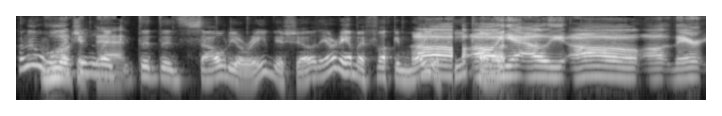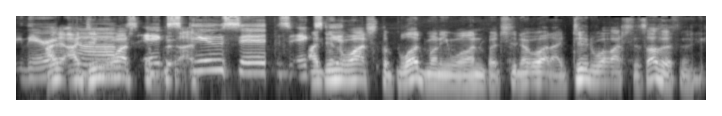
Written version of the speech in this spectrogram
I'm not watching like the, the Saudi Arabia show. They already have my fucking money Oh, oh yeah, oh, yeah, oh, oh, there, there. I- it I didn't watch the- I- excuses. I Excuse- didn't watch the Blood Money one, but you know what? I did watch this other thing.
